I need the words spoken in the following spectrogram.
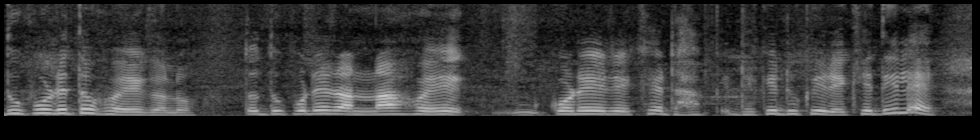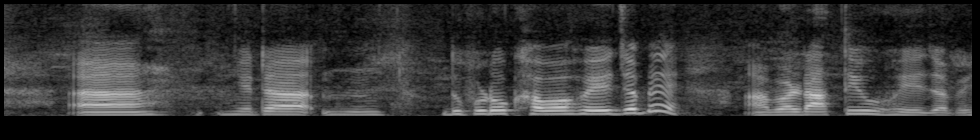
দুপুরে তো হয়ে গেল। তো দুপুরে রান্না হয়ে, করে রেখে ঢাক, ঢেকে ঢুকে রেখে দিলে এটা দুপুরেও খাওয়া হয়ে যাবে, আবার রাতেও হয়ে যাবে।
